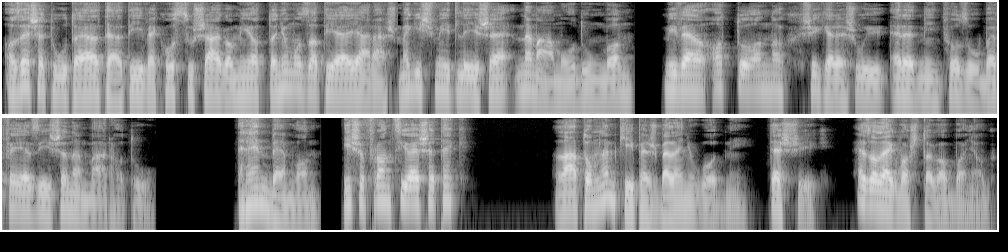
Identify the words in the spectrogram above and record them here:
Az eset óta eltelt évek hosszúsága miatt a nyomozati eljárás megismétlése nem álmódunkban, mivel attól annak sikeres új eredményt hozó befejezése nem várható. Rendben van. És a francia esetek? Látom, nem képes belenyugodni. Tessék, ez a legvastagabb anyag.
